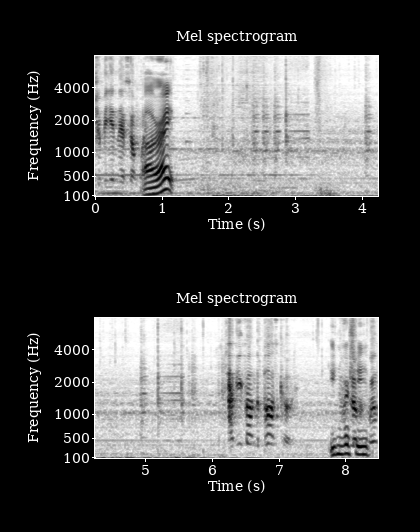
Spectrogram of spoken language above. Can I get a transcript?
The should be in there somewhere. All right. have you found the passcode? University Look, we'll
